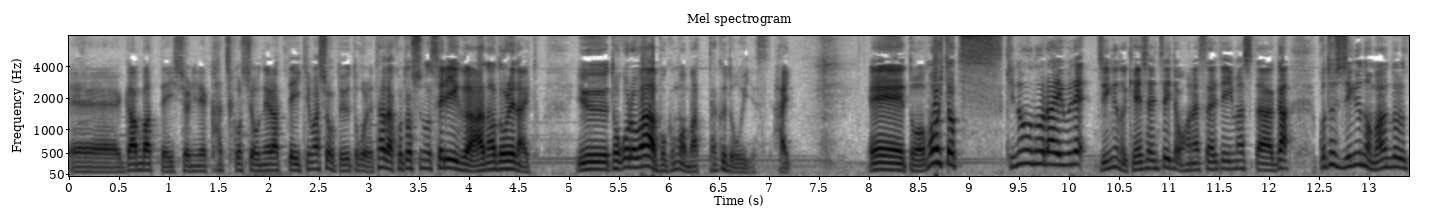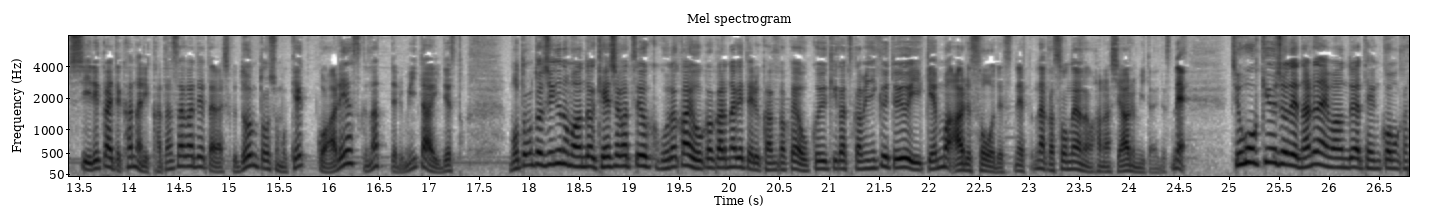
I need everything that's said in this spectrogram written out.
えー、頑張って一緒にね、勝ち越しを狙っていきましょうというところで、ただ今年のセリーグが侮れないというところは僕も全く同意です。はい。えーと、もう一つ。昨日のライブで神宮の傾斜についてお話しされていましたが、今年神宮のマウンドの土入れ替えてかなり硬さが出たらしく、どの投手も結構荒れやすくなってるみたいですと。もともと神宮のマウンドは傾斜が強く小高い丘から投げてる感覚や奥行きがつかみにくいという意見もあるそうですね。なんかそんなような話あるみたいですね。地方球場で慣れないマウンドや天候も重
